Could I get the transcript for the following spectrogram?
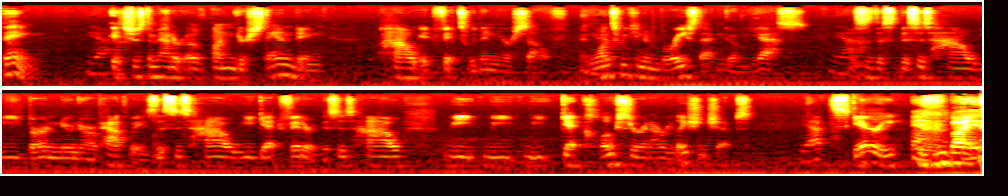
thing. Yeah. It's just a matter of understanding how it fits within yourself. And once we can embrace that and go, yes, Yeah. this is this this is how we burn new neural pathways. This is how we get fitter. This is how we we we get closer in our relationships. Yep. It's scary, And but it,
